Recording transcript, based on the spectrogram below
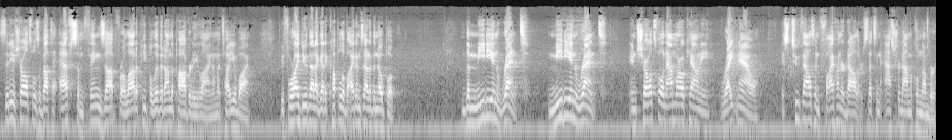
City of Charlottesville is about to F some things up for a lot of people living on the poverty line. I'm going to tell you why. Before I do that, I got a couple of items out of the notebook. The median rent, median rent in Charlottesville and Albemarle County right now is $2,500. That's an astronomical number.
